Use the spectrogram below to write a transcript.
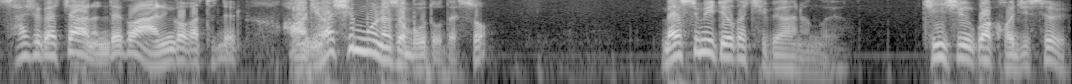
사실 같지 않은데? 그거 아닌 것 같은데? 아니야. 신문에서 보도됐어. 매스미디어가 지배하는 거예요. 진실과 거짓을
